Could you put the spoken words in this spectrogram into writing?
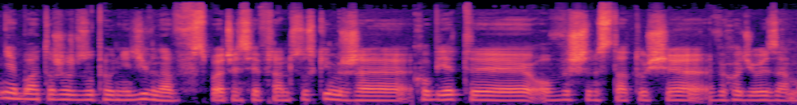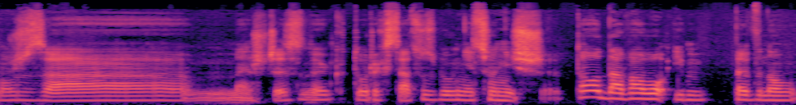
nie była to rzecz zupełnie dziwna w społeczeństwie francuskim, że kobiety o wyższym statusie wychodziły za mąż za mężczyzn, których status był nieco niższy. To dawało im pewną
